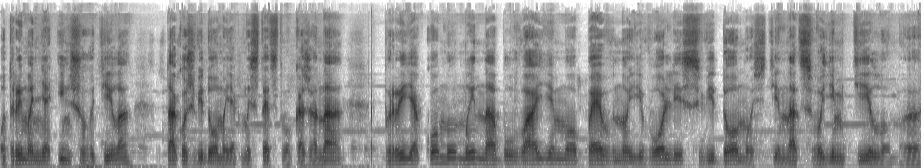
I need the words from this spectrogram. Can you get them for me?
отримання іншого тіла, також відоме як мистецтво кажана, при якому ми набуваємо певної волі свідомості над своїм тілом, е,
